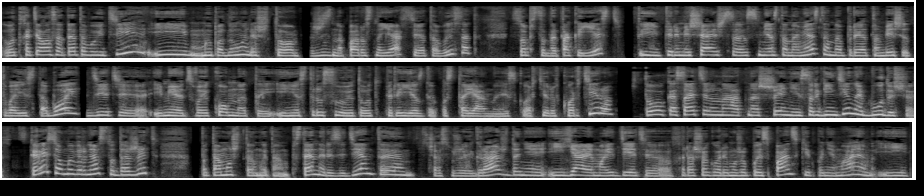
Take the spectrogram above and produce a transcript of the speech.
Вот хотелось от этого уйти, и мы подумали, что жизнь на парусной яхте — это выход. Собственно, так и есть. Ты перемещаешься с места на место, например, этом вещи твои с тобой. Дети имеют свои комнаты и не стрессуют от переезда постоянно из квартиры в квартиру. Что касательно отношений с Аргентиной будущих, скорее всего, мы вернемся туда жить, потому что мы там постоянно резиденты, сейчас уже и граждане, и я и мои дети хорошо говорим уже по-испански, понимаем, и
